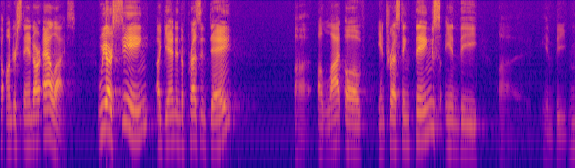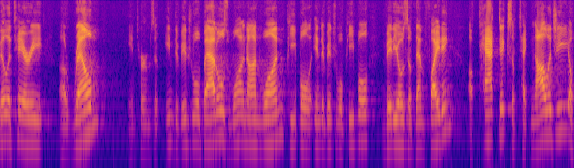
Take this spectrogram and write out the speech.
To understand our allies. We are seeing, again, in the present day, uh, a lot of interesting things in the, uh, in the military uh, realm in terms of individual battles, one on one, people, individual people, videos of them fighting of tactics, of technology, of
